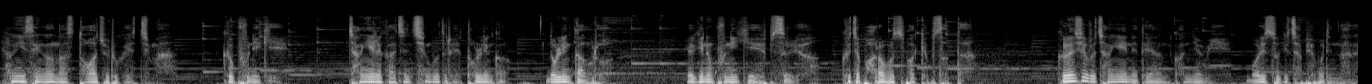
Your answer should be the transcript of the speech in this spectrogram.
형이 생각나서 도와주려고 했지만 그 분위기, 장애를 가진 친구들의 돌림감, 놀림감으로 여기는 분위기에 휩쓸려 그저 바라볼 수밖에 없었다. 그런 식으로 장애인에 대한 관념이 머릿속에 잡혀버린 나는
